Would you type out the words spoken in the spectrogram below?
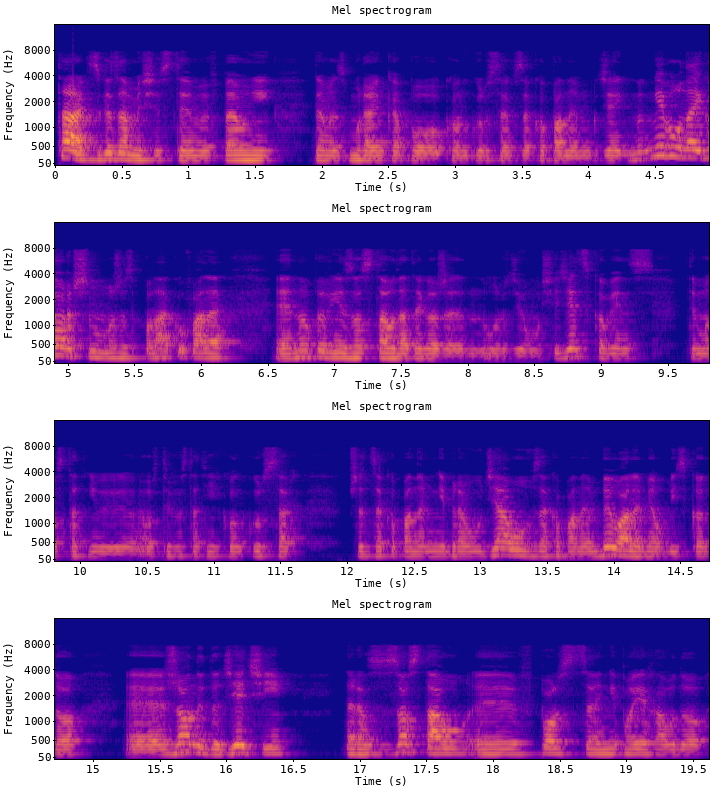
Tak, zgadzamy się z tym w pełni. Klemens Murańka po konkursach w Zakopanem, gdzie no, nie był najgorszym może z Polaków, ale e, no, pewnie został dlatego, że urodziło mu się dziecko, więc w, tym ostatnim, w tych ostatnich konkursach przed Zakopanem nie brał udziału. W Zakopanem był, ale miał blisko do e, żony, do dzieci. Teraz został e, w Polsce, nie pojechał do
